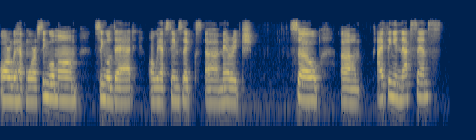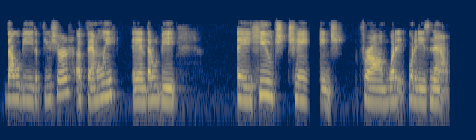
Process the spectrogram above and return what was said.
Or we have more single mom, single dad, or we have same sex uh, marriage. So um, I think in that sense, that will be the future of family, and that would be a huge change from what it what it is now.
